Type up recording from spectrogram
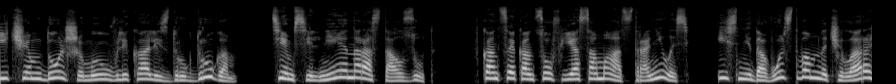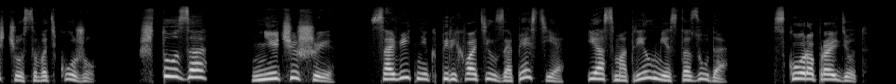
И чем дольше мы увлекались друг другом, тем сильнее нарастал зуд. В конце концов, я сама отстранилась и с недовольством начала расчесывать кожу. «Что за...» «Не чеши!» Советник перехватил запястье и осмотрел место зуда. «Скоро пройдет».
